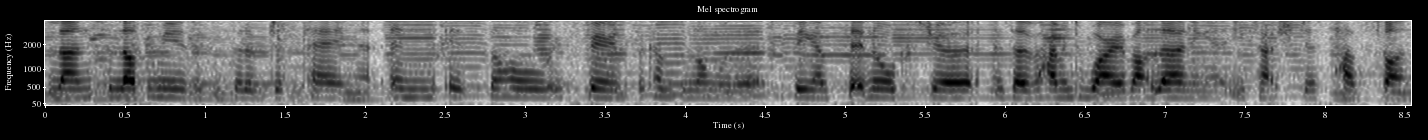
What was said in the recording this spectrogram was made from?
learn to love the music instead of just playing it. And it's the whole experience that comes along with it. Being able to sit in an orchestra instead of having to worry about learning it, you can actually just have fun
